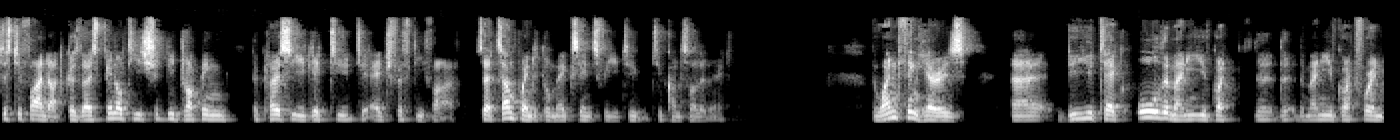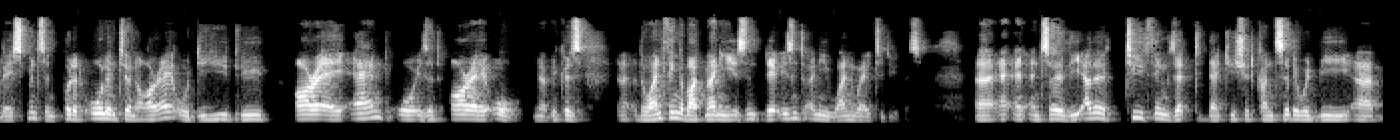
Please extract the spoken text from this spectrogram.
just to find out because those penalties should be dropping the closer you get to to age 55. So at some point, it will make sense for you to to consolidate. The one thing here is, uh, do you take all the money you've got, the, the, the, money you've got for investments, and put it all into an RA, or do you do RA and, or is it RA or? You know, because uh, the one thing about money isn't there isn't only one way to do this. Uh, and, and, so the other two things that that you should consider would be uh,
